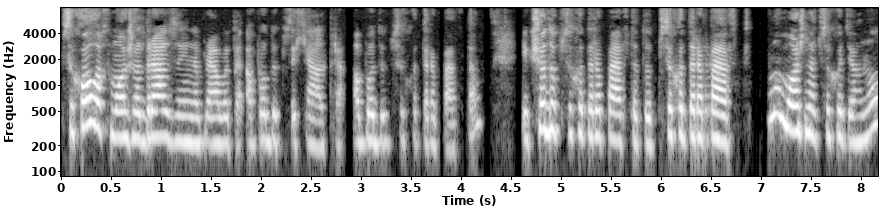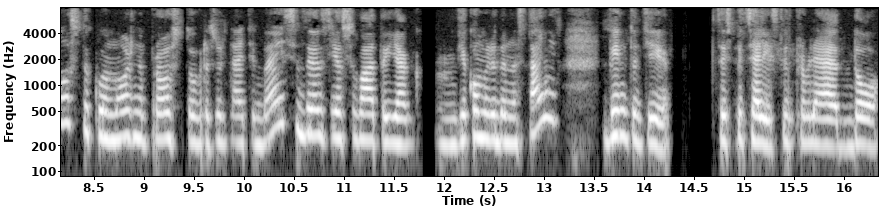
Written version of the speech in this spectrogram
Психолог може одразу її направити або до психіатра, або до психотерапевта. Якщо до психотерапевта, то психотерапевт ну, можна психодіагностикою, можна просто в результаті бесіди з'ясувати, як, в якому людина стані. Він тоді, цей спеціаліст, відправляє до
